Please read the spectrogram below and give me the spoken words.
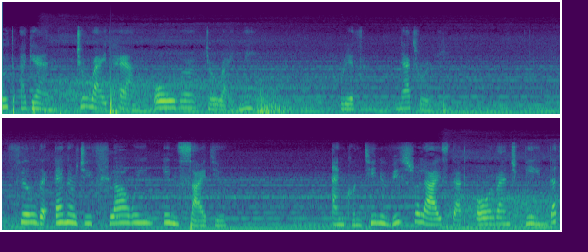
Put again your right hand over your right knee. Breathe naturally. Feel the energy flowing inside you. And continue visualize that orange beam that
